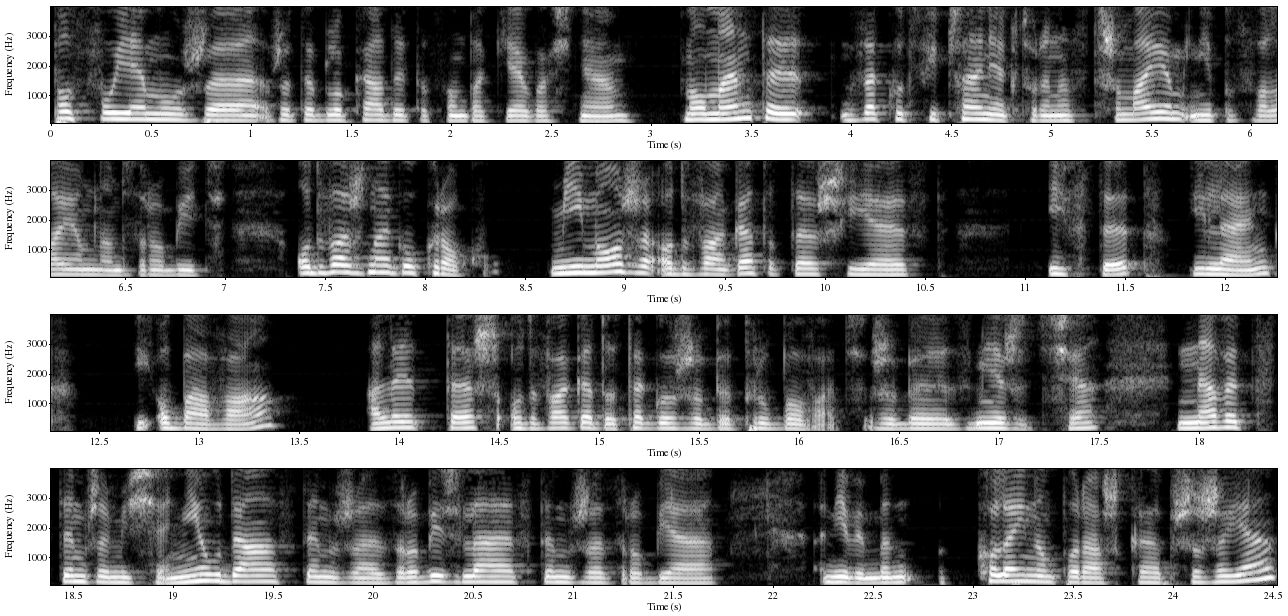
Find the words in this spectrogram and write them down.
po swojemu, że, że te blokady to są takie właśnie momenty zakotwiczenia, które nas trzymają i nie pozwalają nam zrobić odważnego kroku. Mimo, że odwaga to też jest i wstyd, i lęk, i obawa, ale też odwaga do tego, żeby próbować, żeby zmierzyć się nawet z tym, że mi się nie uda, z tym, że zrobię źle, z tym, że zrobię, nie wiem, kolejną porażkę przeżyję,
